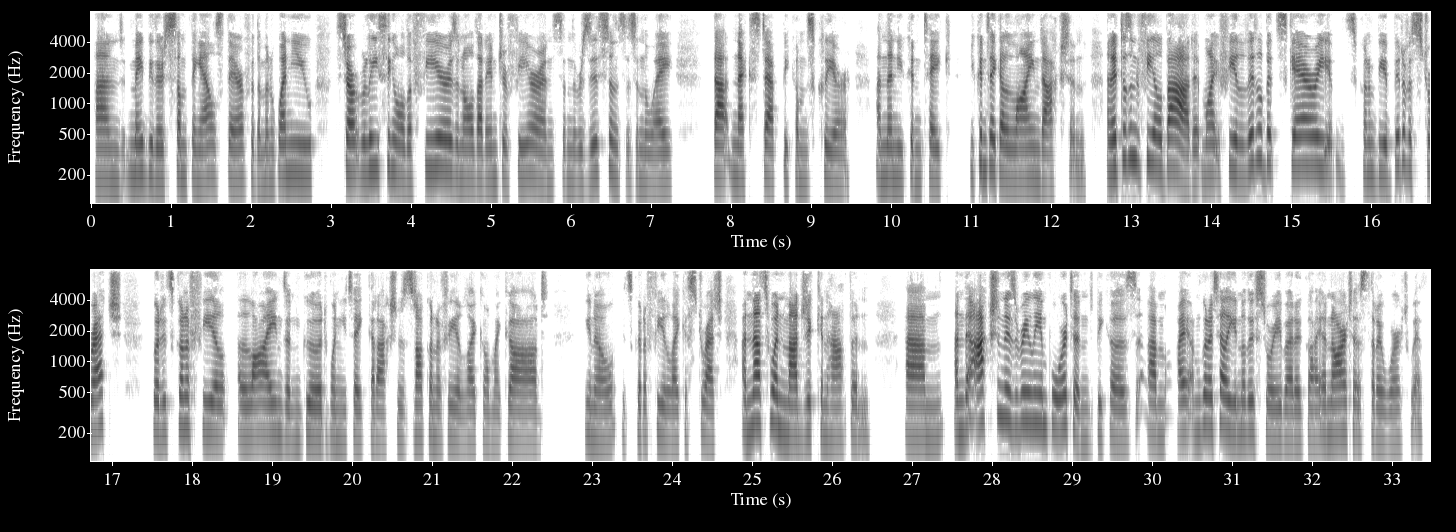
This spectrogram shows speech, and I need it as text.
And maybe there's something else there for them. And when you start releasing all the fears and all that interference and the resistances in the way, that next step becomes clear. And then you can take you can take aligned action. And it doesn't feel bad. It might feel a little bit scary. It's going to be a bit of a stretch, but it's going to feel aligned and good when you take that action. It's not going to feel like, oh my God, you know, it's going to feel like a stretch. And that's when magic can happen. Um, and the action is really important because um, I, am going to tell you another story about a guy, an artist that I worked with.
